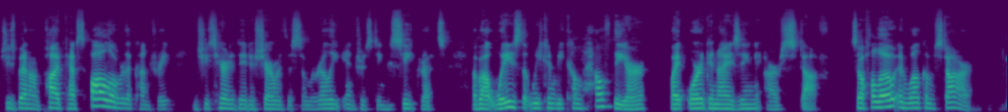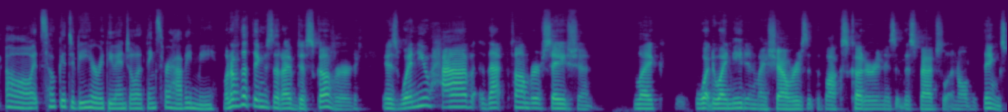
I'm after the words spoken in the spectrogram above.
She's been on podcasts all over the country. And she's here today to share with us some really interesting secrets about ways that we can become healthier by organizing our stuff. So, hello and welcome, Star. Oh, it's so good to be here with you, Angela. Thanks for having me. One of the things that I've discovered is when you have that conversation, like, what do I need in my shower? Is it the box cutter and is it the spatula and all the things?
